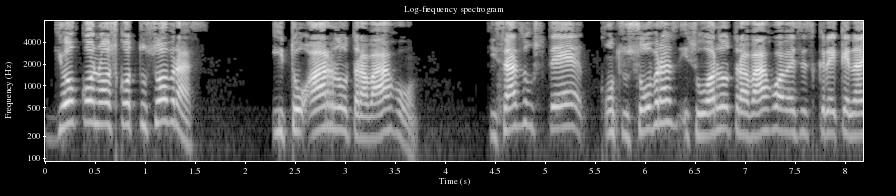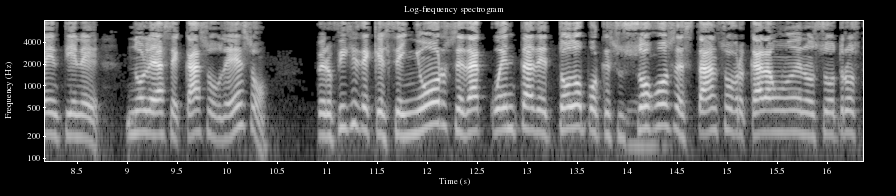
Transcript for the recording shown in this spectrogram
Yo conozco tus obras y tu arduo trabajo. Quizás usted con sus obras y su arduo trabajo a veces cree que nadie tiene, no le hace caso de eso. Pero fíjese que el Señor se da cuenta de todo porque sus ojos están sobre cada uno de nosotros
